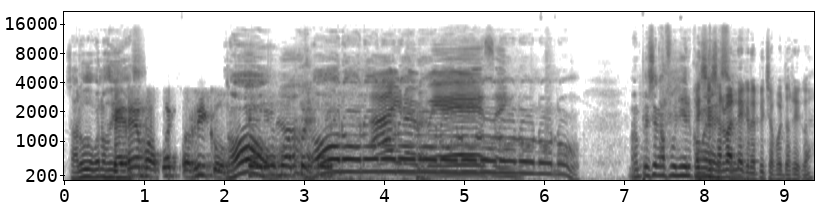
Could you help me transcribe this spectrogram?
Saludos, buenos días. Queremos a Puerto Rico. No, Queremos Puerto no, no, no, Ay, no, no no, no, no, no, no, no. No empiecen a fuñir con Es César eso. Valdés que le picha a Puerto Rico, ¿eh?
